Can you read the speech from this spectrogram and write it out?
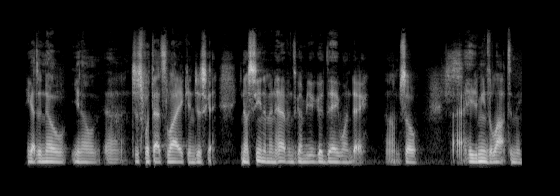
He got to know you know uh, just what that's like, and just you know seeing him in heaven is going to be a good day one day. Um, so uh, he means a lot to me.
